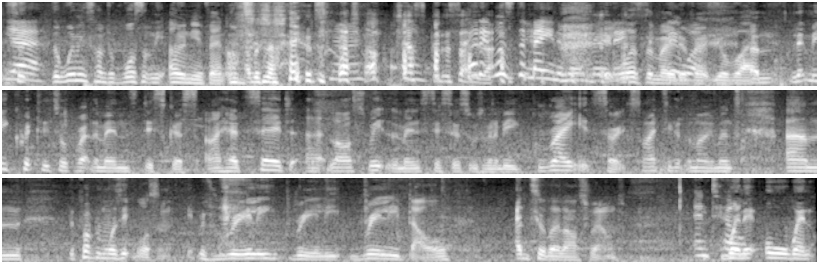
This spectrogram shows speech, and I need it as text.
So yeah. the women's hundred wasn't the only event on tonight. I'm just going to say but that. it was the main event, really. It was the main It event. was. You're right. Um, let me quickly talk about the men's discus. I had said uh, last week that the men's discus was going to be great. It's so exciting at the moment. Um, the problem was it wasn't. It was really, really, really dull until the last round Until when it all went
